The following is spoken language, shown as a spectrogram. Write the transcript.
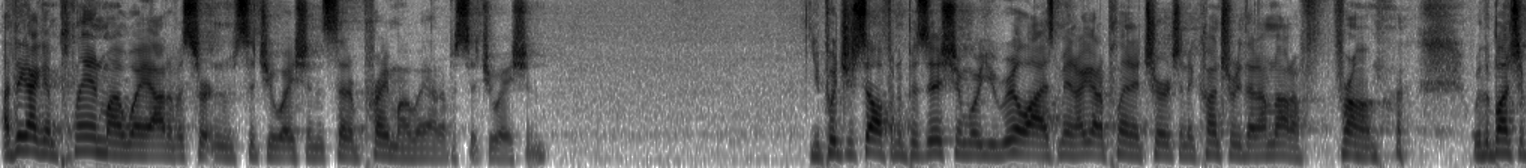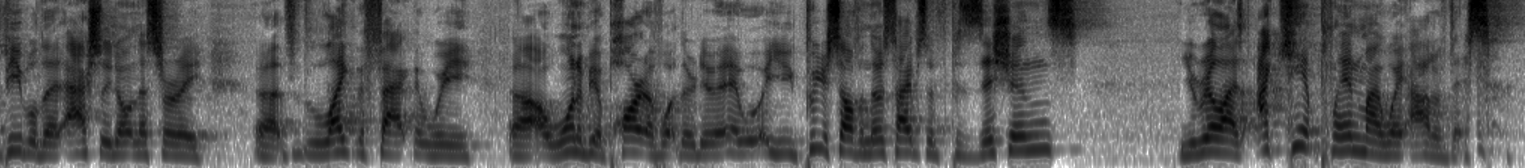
I think I can plan my way out of a certain situation instead of pray my way out of a situation. You put yourself in a position where you realize, man, I got to plant a church in a country that I'm not from, with a bunch of people that actually don't necessarily uh, like the fact that we uh, want to be a part of what they're doing. You put yourself in those types of positions, you realize, I can't plan my way out of this.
